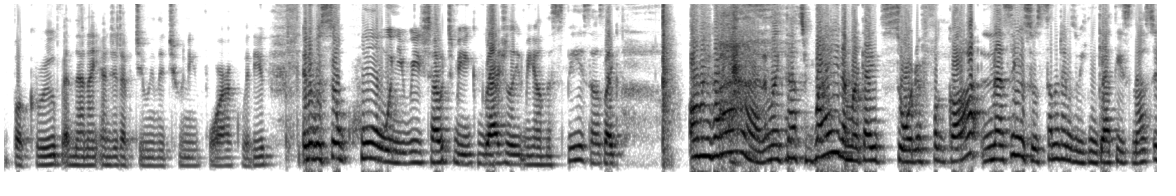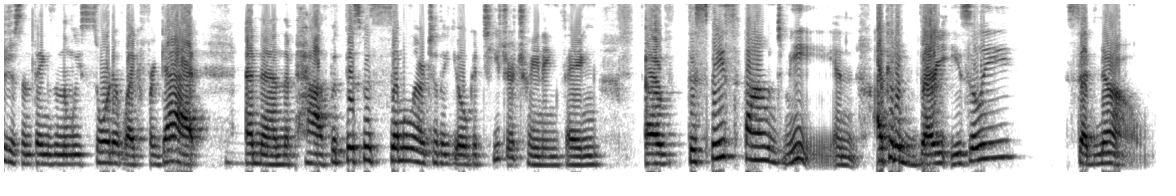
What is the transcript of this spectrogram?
book group and then I ended up doing the tuning fork with you. And it was so cool when you reached out to me and congratulated me on the space. I was like, oh my God. I'm like, that's right. I'm like, I'd sort of forgotten. That's thing. So sometimes we can get these messages and things and then we sort of like forget mm-hmm. and then the path. But this was similar to the yoga teacher training thing of the space found me. And I could have very easily said no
